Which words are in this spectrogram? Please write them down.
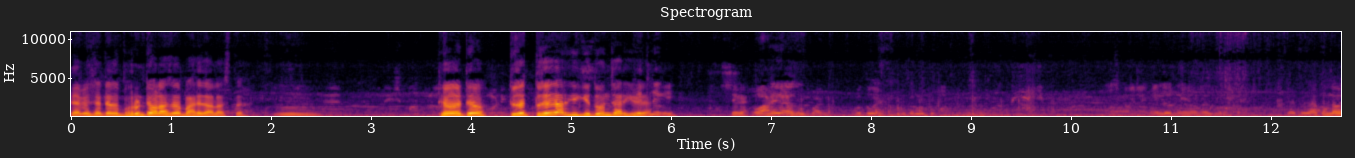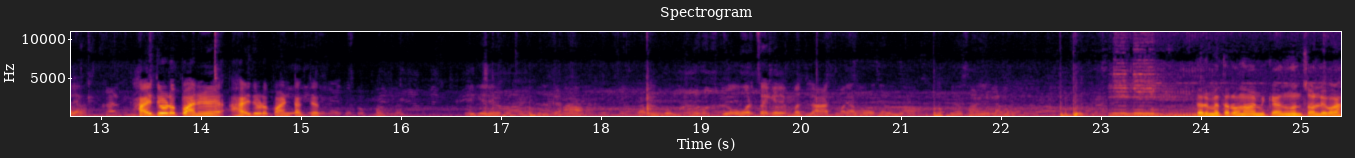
त्यापेक्षा त्याचं भरून ठेवलं असतं भारी झालं असतं. ठेव ठेव. तुझं तुझ्या जार घे की दोन जार घे. हाय तेवढं पाणी हाय तेवढं पाणी टाकतात. तर मित्रांनो आम्ही काय घेऊन चाललोय बघा.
